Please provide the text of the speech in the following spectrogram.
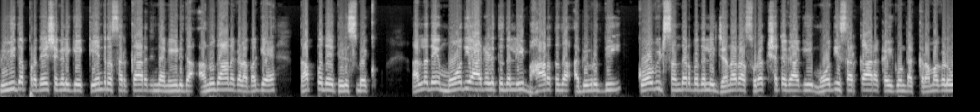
ವಿವಿಧ ಪ್ರದೇಶಗಳಿಗೆ ಕೇಂದ್ರ ಸರ್ಕಾರದಿಂದ ನೀಡಿದ ಅನುದಾನಗಳ ಬಗ್ಗೆ ತಪ್ಪದೇ ತಿಳಿಸಬೇಕು. ಅಲ್ಲದೆ ಮೋದಿ ಆಡಳಿತದಲ್ಲಿ ಭಾರತದ ಅಭಿವೃದ್ಧಿ ಕೋವಿಡ್ ಸಂದರ್ಭದಲ್ಲಿ ಜನರ ಸುರಕ್ಷತೆಗಾಗಿ ಮೋದಿ ಸರ್ಕಾರ ಕೈಗೊಂಡ ಕ್ರಮಗಳು,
